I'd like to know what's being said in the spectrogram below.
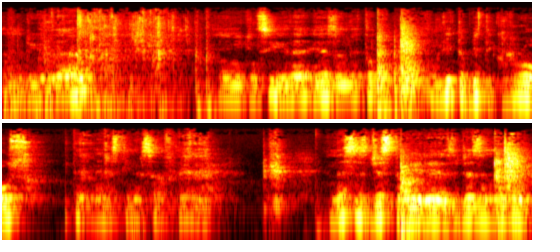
undo that. And you can see that is a little, a little bit gross. Get that nastiness off there. And this is just the way it is. It doesn't matter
